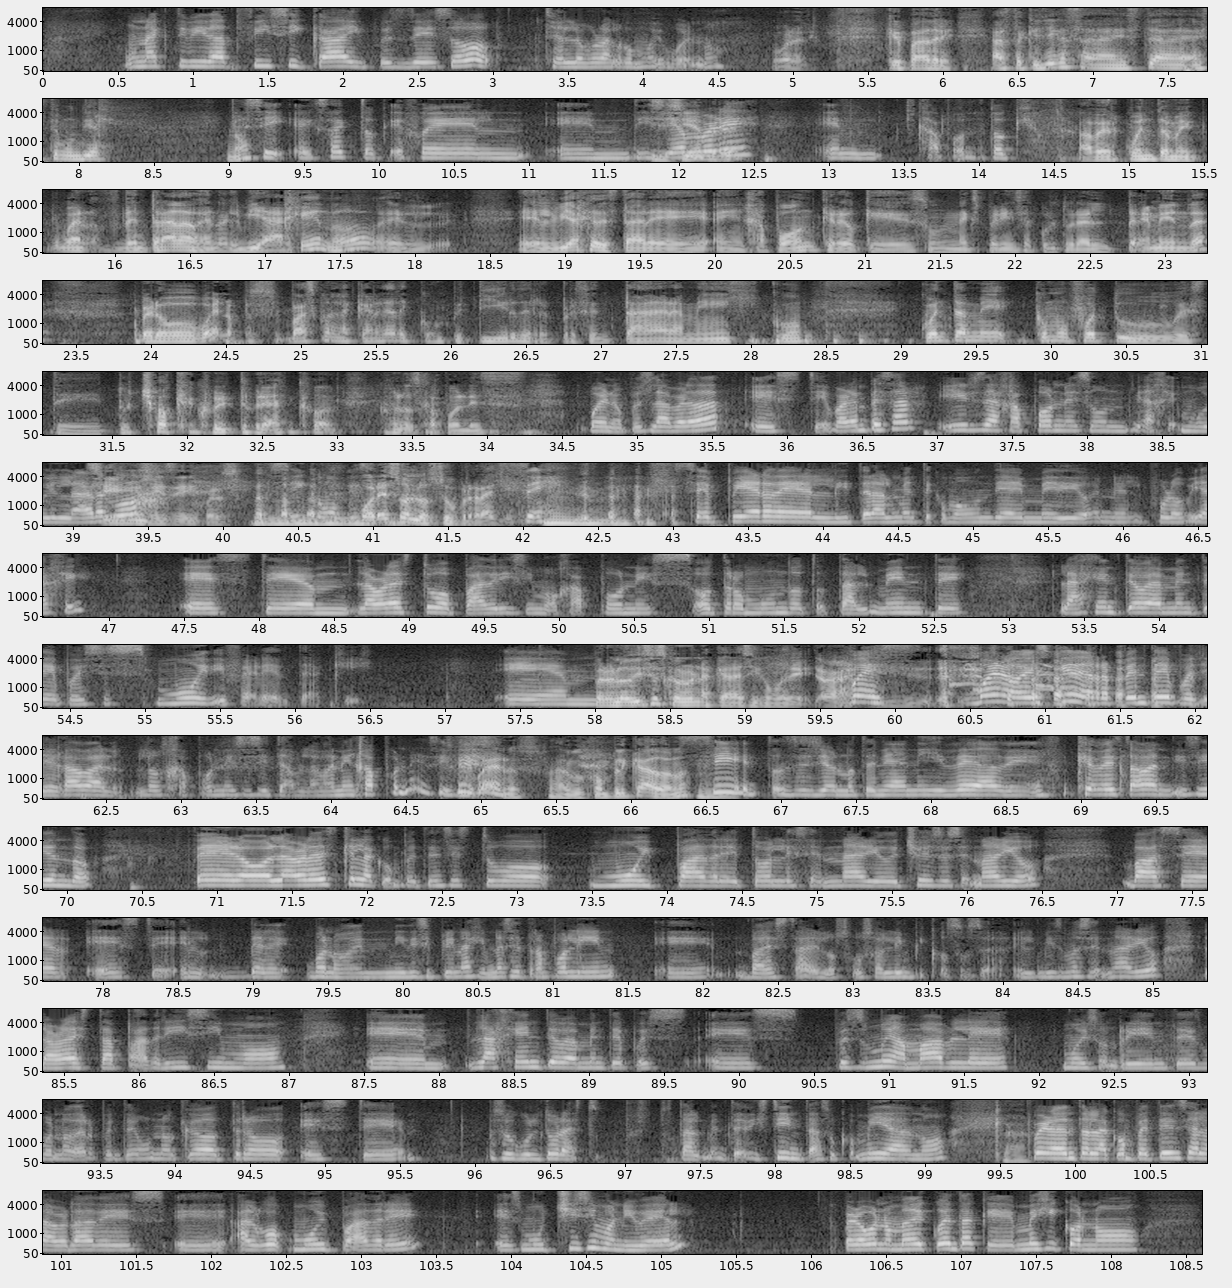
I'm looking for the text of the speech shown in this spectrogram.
una actividad física y pues de eso se logró algo muy bueno. Órale, qué padre. Hasta que llegas a, esta, a este mundial, ¿no? Sí, exacto, que fue en, en diciembre, Diciembre. en Japón, Tokio. A ver, cuéntame, bueno, de entrada, bueno, el viaje, ¿no? El, el viaje de estar eh, en Japón creo que es una experiencia cultural tremenda. Pero bueno, pues vas con la carga de competir, de representar a México. Cuéntame cómo fue tu este tu choque cultural con, con los japoneses. Bueno, pues la verdad, este, para empezar, irse a Japón es un viaje muy largo. Sí, sí, sí, por eso. Sí, como que Por se- eso lo subrayé. Sí. se pierde literalmente como un día y medio en el puro viaje. Este, mm, la verdad estuvo padrísimo. Japón es otro mundo totalmente. La gente obviamente pues es muy diferente aquí. Em, Pero lo dices con una cara así como de... Pues bueno, es que de repente pues llegaban los japoneses y te hablaban en japonés. Y Sí, bueno, es algo complicado, ¿no? Sí, entonces yo no tenía ni idea de qué me estaban diciendo. Pero la verdad es que la competencia estuvo muy padre todo el escenario. De hecho, ese escenario va a ser, este, de- bueno, en mi disciplina gimnasia y trampolín, eh, va a estar en los Juegos Olímpicos, o sea, el mismo escenario. La verdad está padrísimo. Eh, la gente obviamente pues es, pues es muy amable, muy sonrientes, bueno, de repente uno que otro, este, su cultura es pues, totalmente distinta, su comida, ¿no? Claro. Pero dentro de la competencia, la verdad es eh, algo muy padre, es muchísimo nivel, pero bueno, me doy cuenta que México no,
